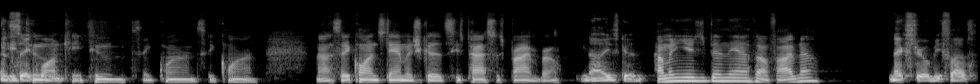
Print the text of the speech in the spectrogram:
and Saquon. K Tune, Saquon, Saquon. Nah, Saquon's damaged goods. He's past his prime, bro. No, he's good. How many years has he been in the NFL? Five now. Next year will be five.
